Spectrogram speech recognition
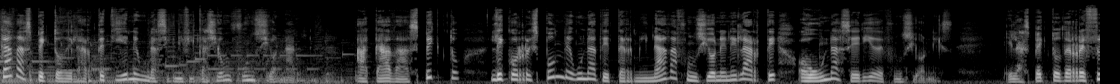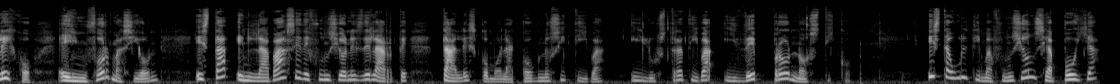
Cada aspecto del arte tiene una significación funcional a cada aspecto le corresponde una determinada función en el arte o una serie de funciones. El aspecto de reflejo e información está en la base de funciones del arte, tales como la cognoscitiva, ilustrativa y de pronóstico. Esta última función se apoya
